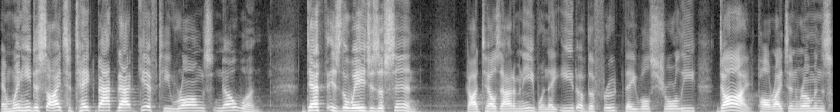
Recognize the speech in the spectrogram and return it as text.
And when he decides to take back that gift, he wrongs no one. Death is the wages of sin. God tells Adam and Eve, when they eat of the fruit, they will surely die. Paul writes in Romans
